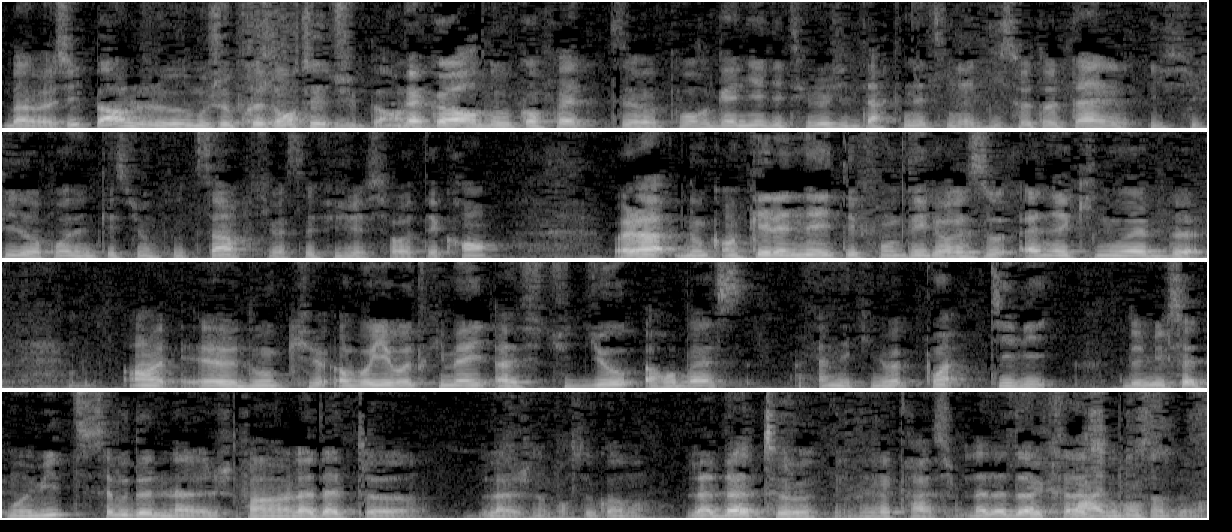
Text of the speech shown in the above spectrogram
Bah vas-y, parle, je, moi je présente et tu parles. D'accord, donc en fait, euh, pour gagner des trilogies de Darknet, il y en a 10 au total. Il suffit de répondre à une question toute simple qui va s'afficher sur votre écran. Voilà, donc en quelle année a été fondé le réseau Anakin Web En- euh, Donc envoyez votre email à studio.anakinweb.tv. 2007-8, ça vous donne l'âge. Enfin, la date. euh, l'âge, n'importe quoi, moi. La date. euh, de la création. la date de la création, tout simplement.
